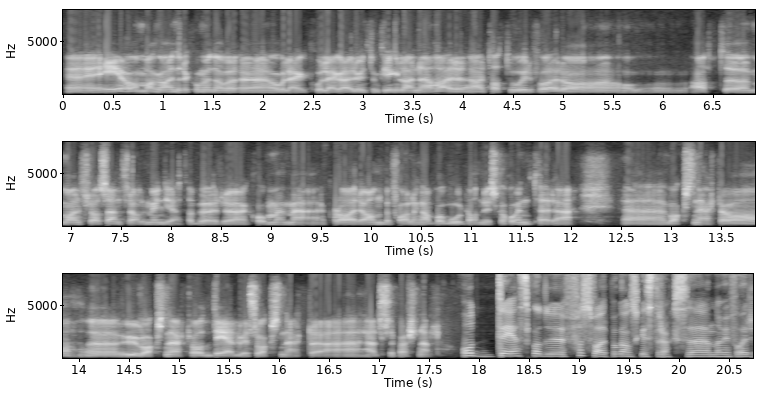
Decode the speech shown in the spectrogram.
jeg og mange andre kommuneoverlegekollegaer rundt omkring i landet har, har tatt til orde for og, at eh, man fra sentrale myndigheter bør eh, komme med klare anbefalinger på hvordan vi skal håndtere eh, vaksinerte, og, uvaksinerte og delvis vaksinerte helsepersonell. Og det skal du få svar på ganske straks når vi får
